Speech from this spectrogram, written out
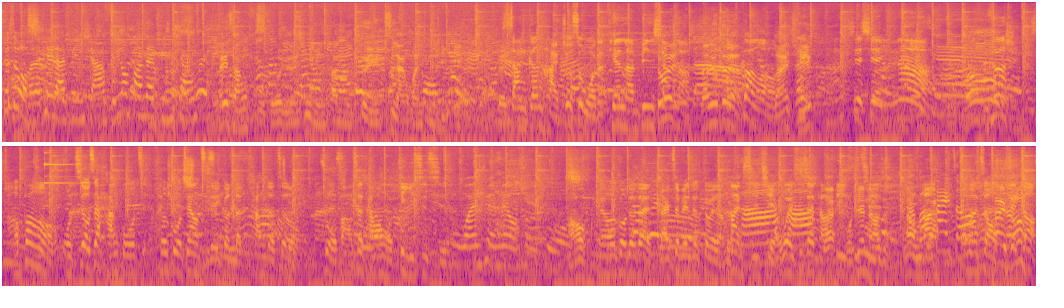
就是我们的天然冰箱，不用放在冰箱。非常符合原住民他们对于自然环境的理念。对，山跟海就是我的天然冰箱了，那就对了，棒哦！来，请，谢谢宜娜。你看，好棒哦！我只有在韩国喝过这样子的一个冷汤的这种。做法在台湾我第一次吃，我完全没有喝过。好，没有喝过对不对？来这边就对了。曼斯姐，我也是在台湾第一次。我先拿着，那我们带走，我们走，带走。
